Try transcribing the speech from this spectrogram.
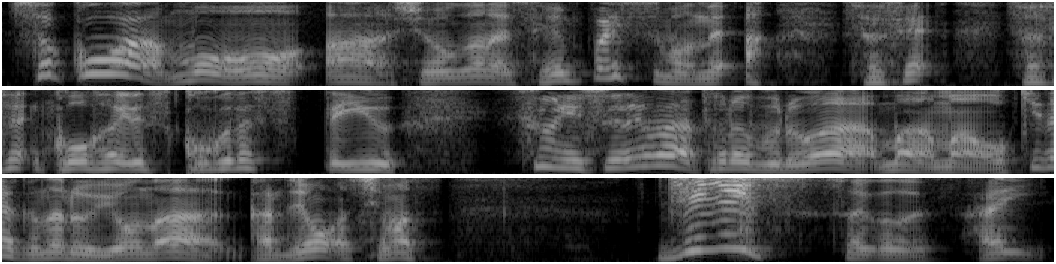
そこはもう、ああ、しょうがない。先輩っすもんね。あ、させん、させん、後輩です。ここです。っていう風にすればトラブルは、まあまあ起きなくなるような感じもします。事実そういうことです。はい。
